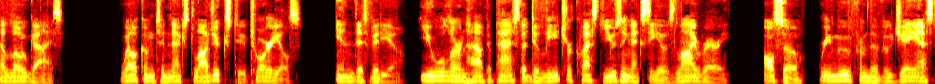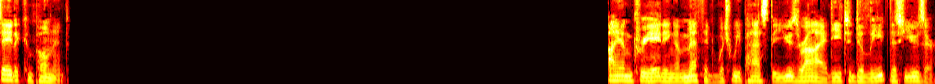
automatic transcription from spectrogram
Hello guys. Welcome to NextLogics tutorials. In this video, you will learn how to pass the delete request using Axios library. Also, remove from the Vue.js data component. I am creating a method which we pass the user ID to delete this user.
